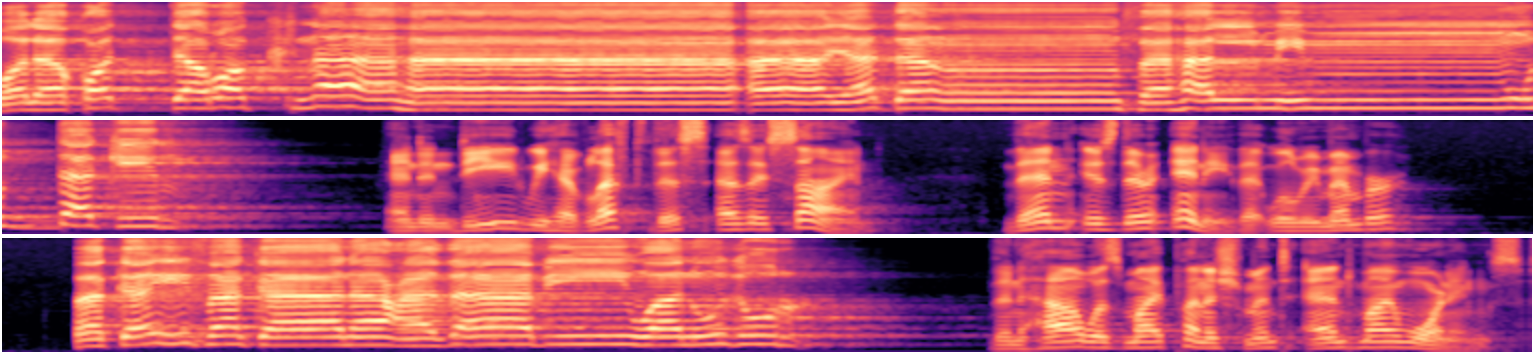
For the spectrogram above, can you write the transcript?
ولقد تركناها آية فهل من مدكر And indeed, we have left this as a sign. Then is there any that will remember? فكيف كان عذابي ونذر Then how was my punishment and my warnings?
